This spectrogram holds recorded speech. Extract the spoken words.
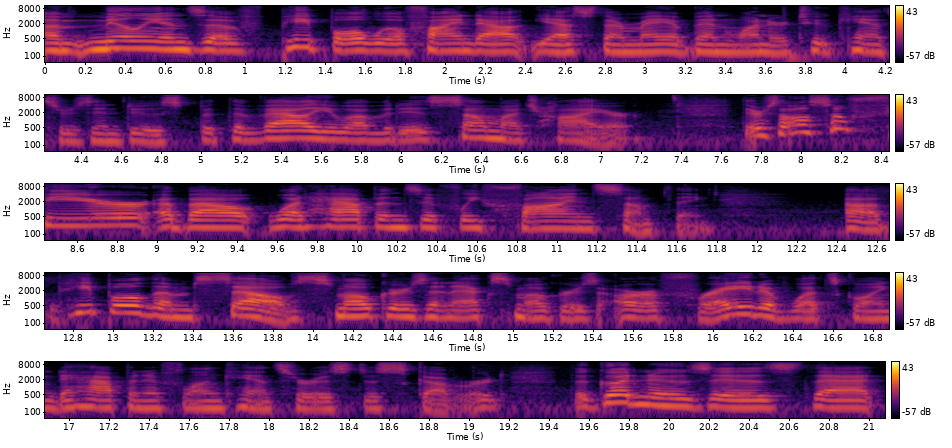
um, millions of people will find out yes, there may have been one or two cancers induced, but the value of it is so much higher. There's also fear about what happens if we find something. Uh, people themselves, smokers and ex smokers, are afraid of what's going to happen if lung cancer is discovered. The good news is that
